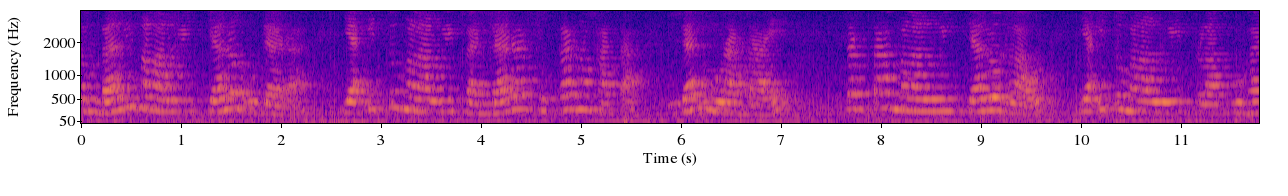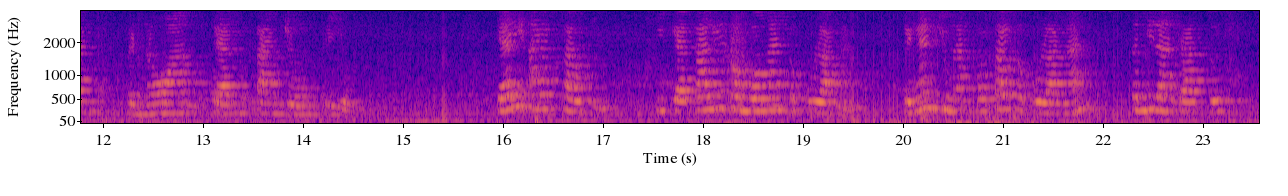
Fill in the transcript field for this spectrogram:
kembali melalui jalur udara, yaitu melalui Bandara Soekarno-Hatta dan Ngurah Rai, serta melalui jalur laut, yaitu melalui pelabuhan Benoa dan Tanjung Priok. Dari Arab Saudi, tiga kali rombongan kepulangan dengan jumlah total kepulangan 992.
